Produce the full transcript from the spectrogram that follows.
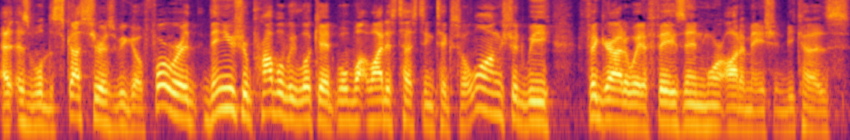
as we'll discuss here as we go forward, then you should probably look at, well, why does testing take so long? Should we figure out a way to phase in more automation? Because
